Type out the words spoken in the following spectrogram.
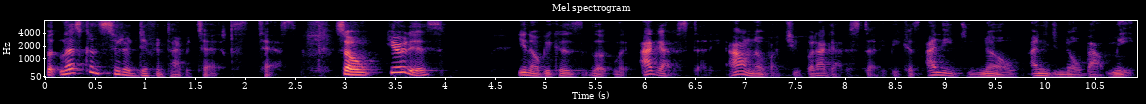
But let's consider different type of tests. Tests. So here it is. You know, because look, look, I gotta study. I don't know about you, but I gotta study because I need to know. I need to know about me.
